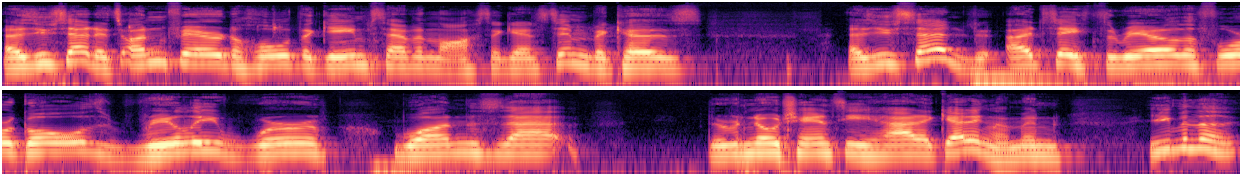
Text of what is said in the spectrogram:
as you said, it's unfair to hold the game seven loss against him because, as you said, I'd say three out of the four goals really were ones that there was no chance he had at getting them. And even the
